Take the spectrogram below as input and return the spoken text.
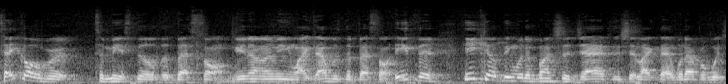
Takeover to me is still the best song. You know what I mean? Like that was the best song. Ether he killed him with a bunch of jabs and shit like that, whatever. Which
